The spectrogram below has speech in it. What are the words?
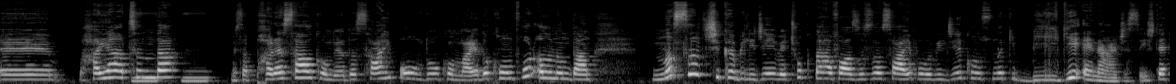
e, hayatında mesela parasal konuda ya da sahip olduğu konular ya da konfor alanından nasıl çıkabileceği ve çok daha fazlasına sahip olabileceği konusundaki bilgi enerjisi. İşte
